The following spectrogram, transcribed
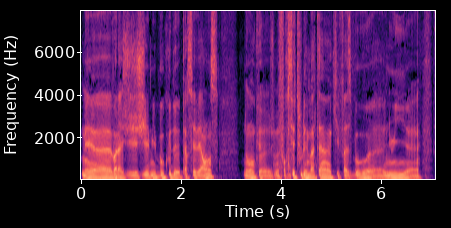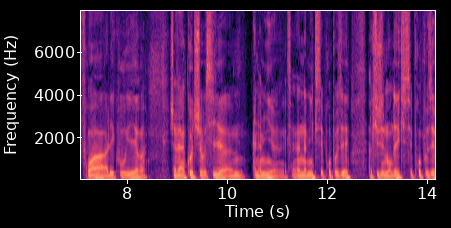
mais euh, voilà, j'ai mis beaucoup de persévérance. Donc, euh, je me forçais tous les matins qu'il fasse beau, euh, nuit, froid, à aller courir. J'avais un coach aussi, un ami, un ami qui s'est proposé, à qui j'ai demandé, qui s'est proposé,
